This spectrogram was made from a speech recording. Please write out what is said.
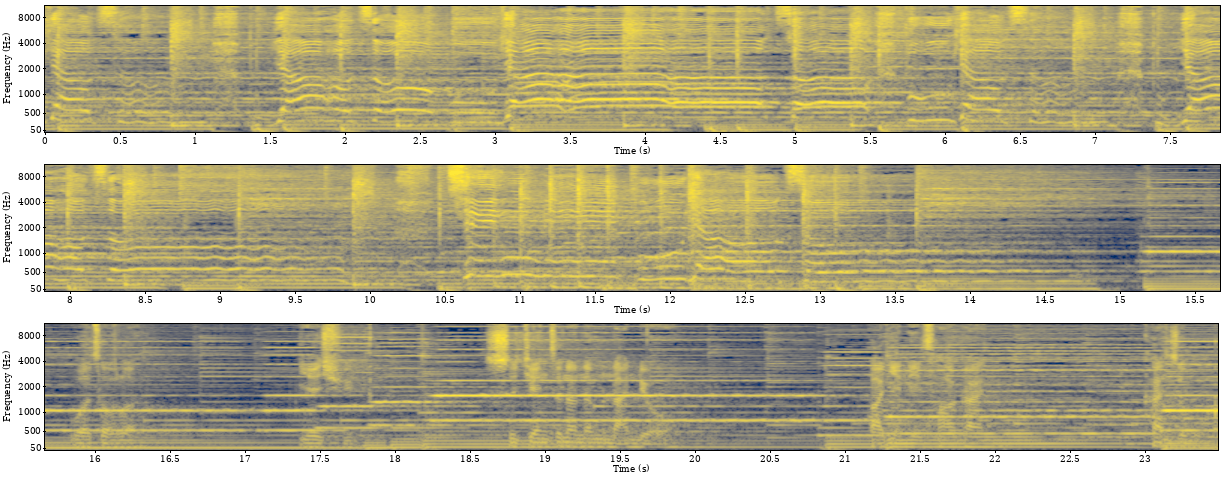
不要走不要走不要走不要走不要走请你不要走我走了也许时间真的那么难留把眼泪擦干看着我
